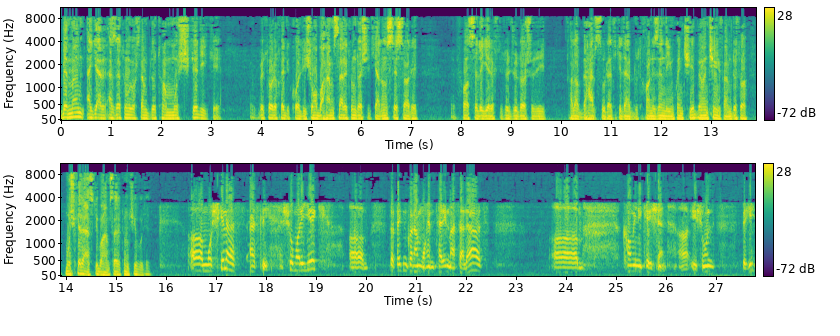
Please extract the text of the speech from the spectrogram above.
به من اگر ازتون گفتم دو تا مشکلی که به طور خیلی کلی شما با همسرتون داشتید که الان سه سال فاصله گرفتید و جدا شدید حالا به هر صورتی که در دو خانه زندگی می‌کنید چیه؟ به من چی میفهم دو تا مشکل اصلی با همسرتون چی بوده؟ مشکل اصلی. شماره یک تا فکر می‌کنم مهمترین مسئله است. communication ایشون به هیچ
